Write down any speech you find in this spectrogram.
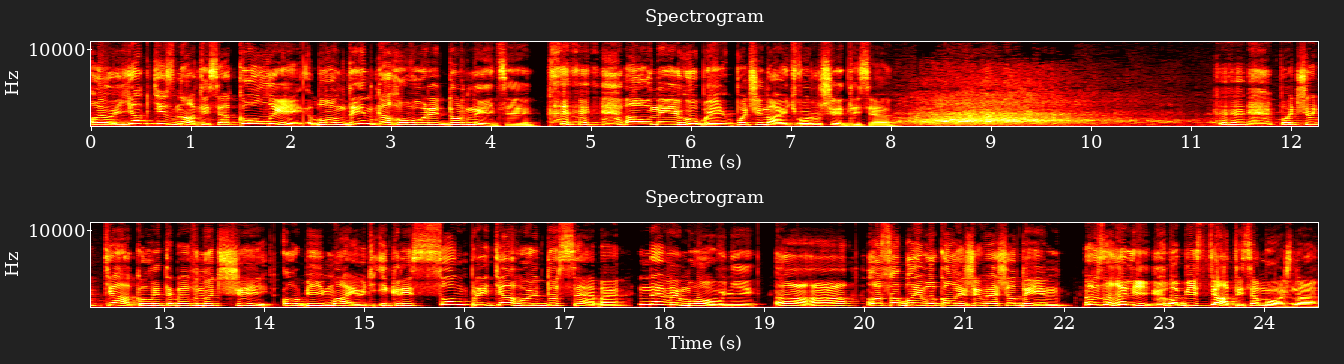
Е, Як дізнатися, коли блондинка говорить дурниці? А у неї губи починають ворушитися. Почуття, коли тебе вночі обіймають і крізь сон притягують до себе, невимовні. Ага, особливо коли живеш один. Взагалі обістятися можна.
